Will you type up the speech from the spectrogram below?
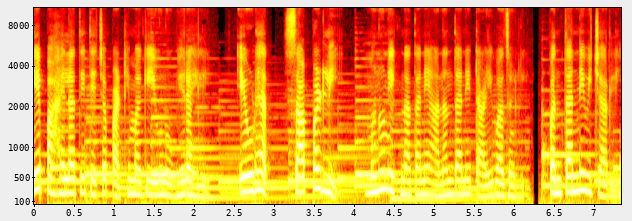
हे पाहायला ते त्याच्या पाठीमागे येऊन उभे राहिले. एवढ्यात सापडली म्हणून एकनाथाने आनंदाने टाळी वाजवली. पंतांनी विचारले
